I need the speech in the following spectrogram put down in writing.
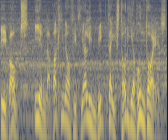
iVox y en la página oficial invictahistoria.es.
